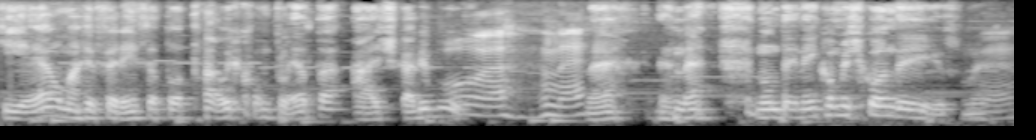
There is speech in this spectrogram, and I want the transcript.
que é uma referência total e completa a Excalibur. Boa, né? Né? né? Não tem nem como esconder isso, né? É.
